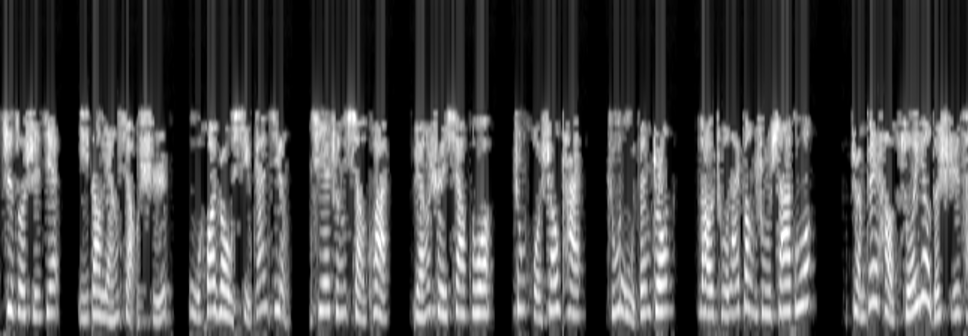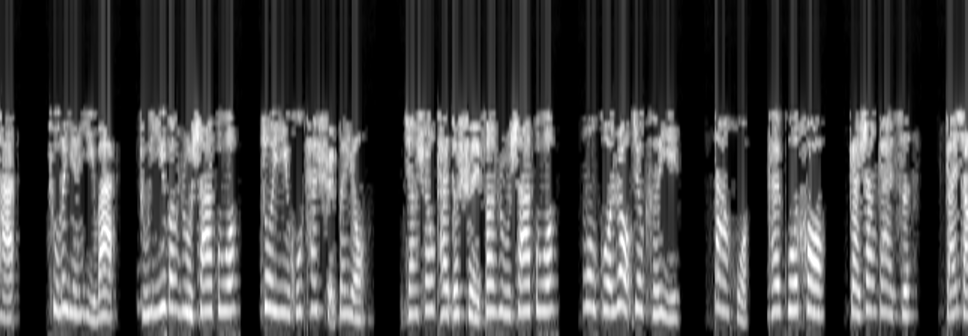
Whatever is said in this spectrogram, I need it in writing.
制作时间一到两小时。五花肉洗干净，切成小块，凉水下锅，中火烧开，煮五分钟，捞出来放入砂锅。准备好所有的食材，除了盐以外，逐一放入砂锅，做一壶开水备用。将烧开的水放入砂锅，没过肉就可以。大火开锅后，盖上盖子，改小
